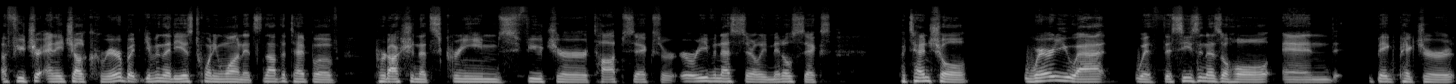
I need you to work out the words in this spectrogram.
a future NHL career, but given that he is 21, it's not the type of production that screams future top six or, or even necessarily middle six potential. Where are you at with the season as a whole and big picture,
